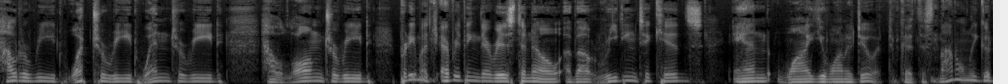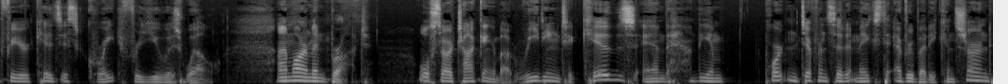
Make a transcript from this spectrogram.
how to read, what to read, when to read, how long to read, pretty much everything there is to know about reading to kids and why you want to do it. Because it's not only good for your kids, it's great for you as well. I'm Armin Brott. We'll start talking about reading to kids and the important difference that it makes to everybody concerned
